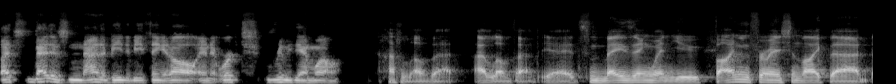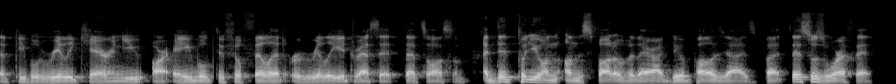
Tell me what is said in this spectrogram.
That's that is not a B2B thing at all. And it worked really damn well. I love that. I love that. Yeah, it's amazing when you find information like that that people really care and you are able to fulfill it or really address it. That's awesome. I did put you on on the spot over there. I do apologize, but this was worth it.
